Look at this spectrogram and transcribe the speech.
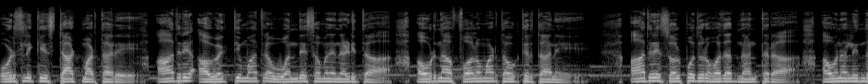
ಓಡಿಸ್ಲಿಕ್ಕೆ ಸ್ಟಾರ್ಟ್ ಮಾಡ್ತಾರೆ. ಆದರೆ ಆ ವ್ಯಕ್ತಿ ಮಾತ್ರ ಒಂದೇ ಸಮನೆ ನಡೀತಾ ಅವ್ರನ್ನ ಫಾಲೋ ಮಾಡ್ತಾ ಹೋಗ್ತಿರ್ತಾನೆ. ಆದರೆ ಸ್ವಲ್ಪ ದೂರ ಹೋದಾದ ನಂತರ ಅವನಲ್ಲಿಂದ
